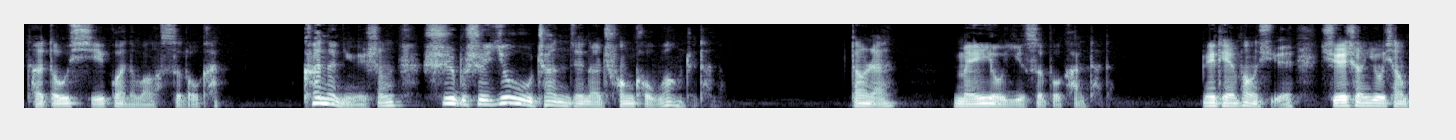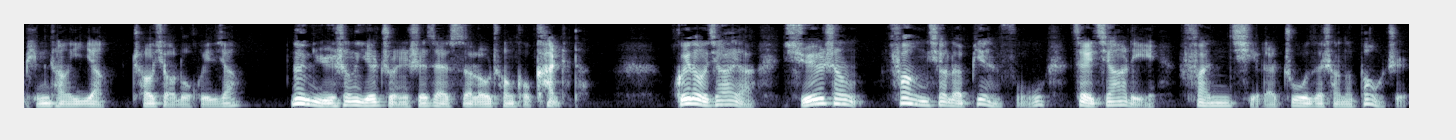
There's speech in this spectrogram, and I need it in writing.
他都习惯的往四楼看，看那女生是不是又站在那窗口望着他呢？当然，没有一次不看他的。那天放学，学生又像平常一样抄小路回家，那女生也准时在四楼窗口看着他。回到家呀，学生。放下了便服，在家里翻起了桌子上的报纸，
